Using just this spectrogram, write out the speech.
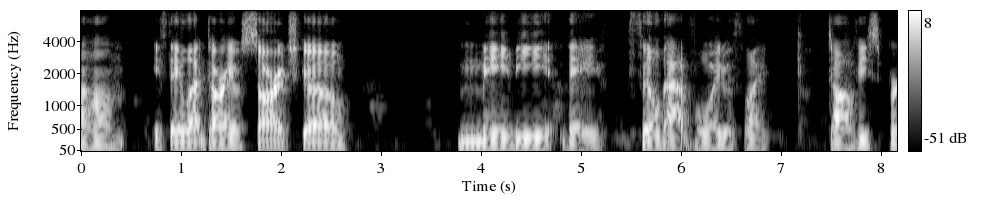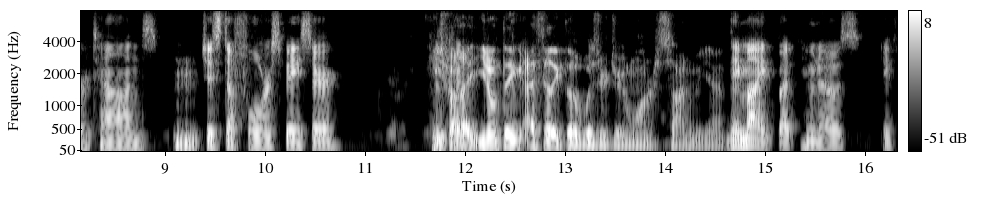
Um, if they let Dario Saric go, maybe they fill that void with like Davis Bertans, Mhm. just a floor spacer. He's could- probably. You don't think? I feel like the Wizards are going to want to sign him again. They might, but who knows if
